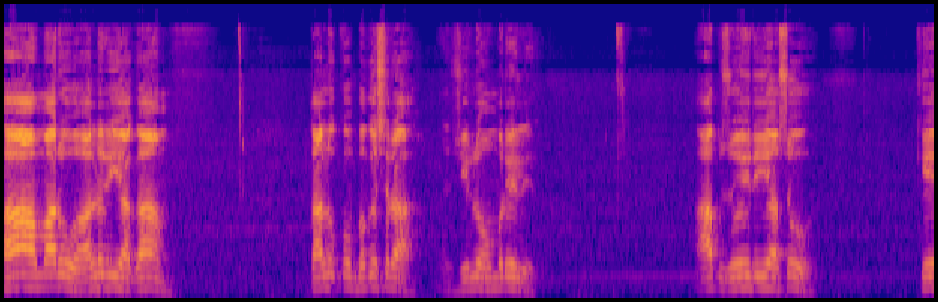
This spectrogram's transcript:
આ અમારું હાલરિયા ગામ, તાલુકો બગસરા, જિલ્લો અમરેલી. આપ જોઈ રહ્યા છો કે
